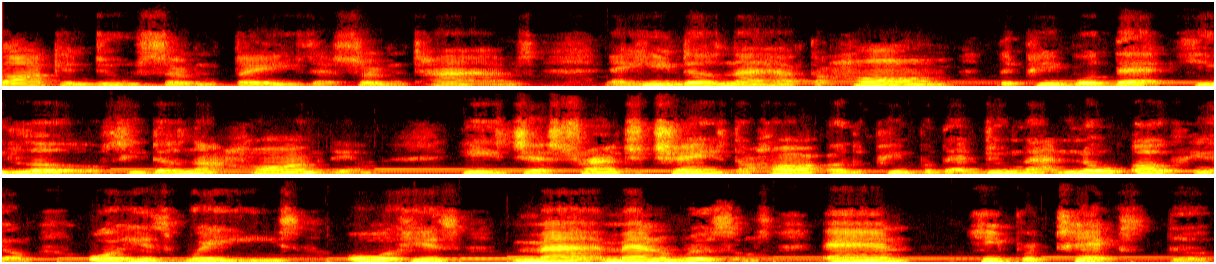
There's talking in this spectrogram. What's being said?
God can do certain things at certain times, and He does not have to harm the people that He loves. He does not harm them. He's just trying to change the heart of the people that do not know of Him or His ways or His mannerisms. And He protects the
